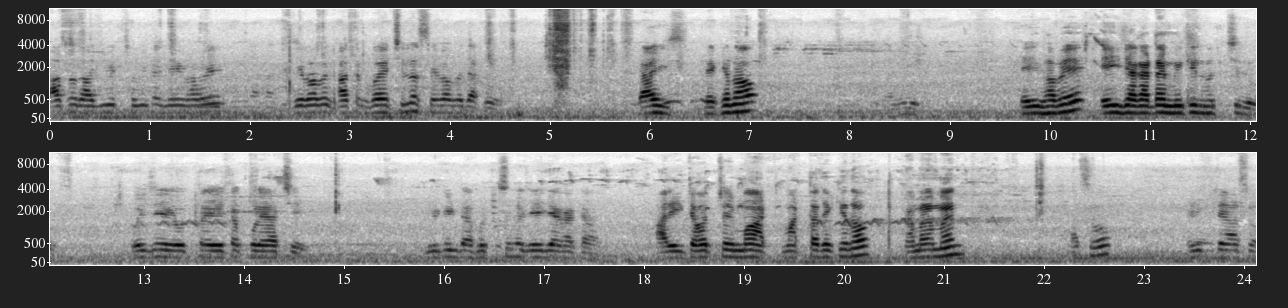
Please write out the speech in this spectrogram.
আসো, রাজীবের ছবিটা যেভাবে যেভাবে ঘাতক হয়েছিল, সেভাবে দেখো। গাইস দেখে নাও। এইভাবে এই জায়গাটায় মিটিং হচ্ছিল। ওই যে ওটা, এটা পড়ে আছে। মিটিংটা হচ্ছিল যে এই জায়গাটা। আর এইটা হচ্ছে ওই মাঠ। মাঠটা দেখিয়ে দাও ক্যামেরাম্যান আসো, এদিকটা আসো।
